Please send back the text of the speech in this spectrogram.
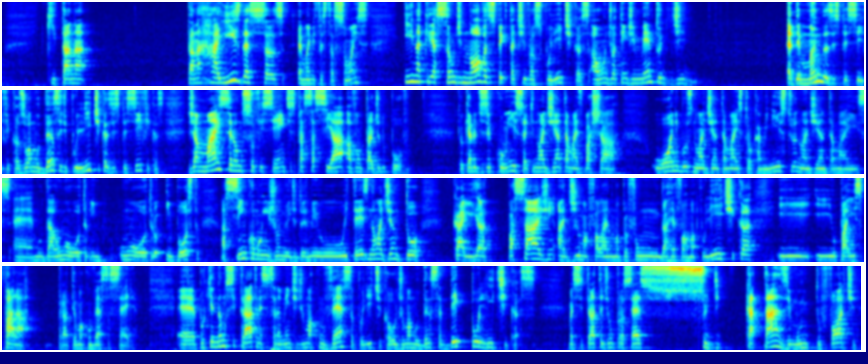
que está na, tá na raiz dessas eh, manifestações e na criação de novas expectativas políticas, onde o atendimento de é, demandas específicas ou a mudança de políticas específicas jamais serão suficientes para saciar a vontade do povo. O que eu quero dizer com isso é que não adianta mais baixar o ônibus, não adianta mais trocar ministro, não adianta mais é, mudar um ou, outro, um ou outro imposto, assim como em junho de 2013 não adiantou cair a passagem, a Dilma falar numa profunda reforma política e, e o país parar para ter uma conversa séria. É, porque não se trata necessariamente de uma conversa política ou de uma mudança de políticas, mas se trata de um processo de catarse muito forte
